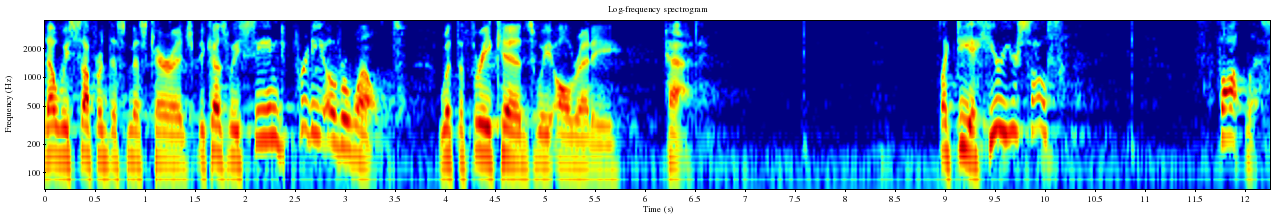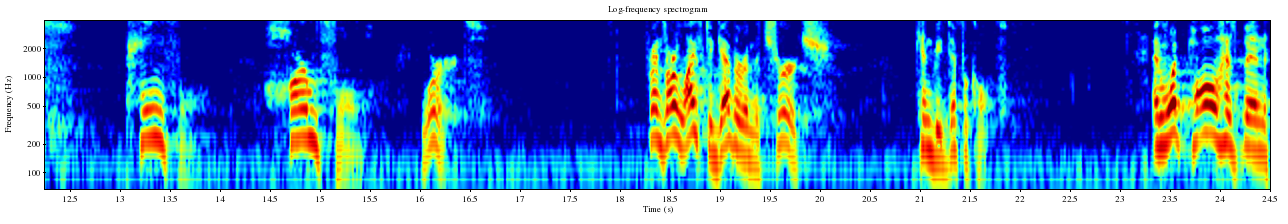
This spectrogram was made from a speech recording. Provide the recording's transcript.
that we suffered this miscarriage because we seemed pretty overwhelmed with the three kids we already had. It's like, do you hear yourself? Thoughtless, painful, harmful words. Friends, our life together in the church can be difficult. And what Paul has been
